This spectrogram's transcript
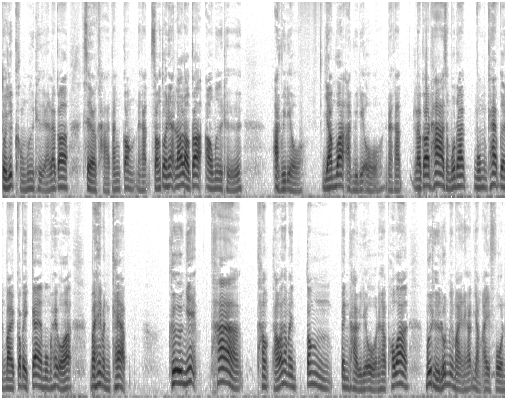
ตัวยึดของมือถือ แล้วก็เซลล์ขาตั้งกล้องนะครับสองตัวนี้แล้วเราก็เอามือถืออัดวิดีโอ ย้ำว่าอัดวิดีโอนะครับ แล้วก็ถ้าสมมุติว่ามุมแคบเกินไปก็ไปแก้มุมให้บอกว่า ไม่ให้มันแคบ คืองี้ถ้าถามว่าทำไมต้องเป็นถ่ายวิดีโอนะครับ เพราะว่ามือถือรุ่นใหม่ๆนะครับ อย่าง iPhone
